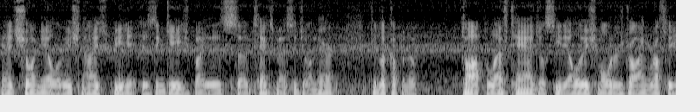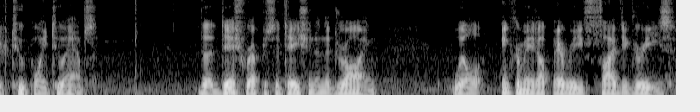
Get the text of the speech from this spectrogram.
and it's showing the elevation high speed is engaged by this uh, text message on there. If you look up in the top left hand, you'll see the elevation motor is drawing roughly 2.2 amps. The dish representation in the drawing will increment up every 5 degrees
